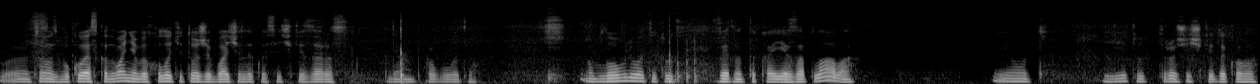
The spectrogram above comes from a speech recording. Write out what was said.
Е, Це у нас бокове сканування, в ехолоті теж бачили косячки. Зараз будемо пробувати обловлювати. Тут видно така є заплава. І от є тут трошечки такого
